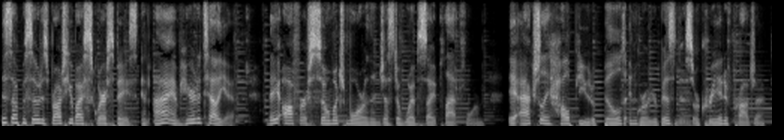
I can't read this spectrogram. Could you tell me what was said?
This episode is brought to you by Squarespace, and I am here to tell you they offer so much more than just a website platform. They actually help you to build and grow your business or creative project.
